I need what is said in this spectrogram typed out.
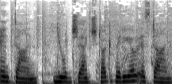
And done, your JegTug video is done.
